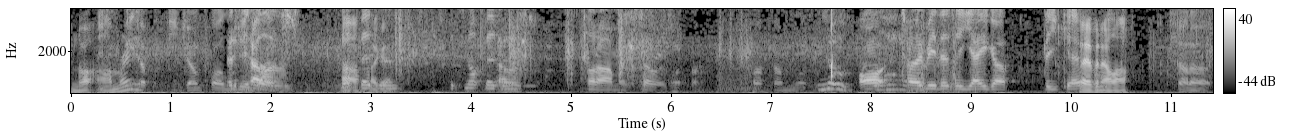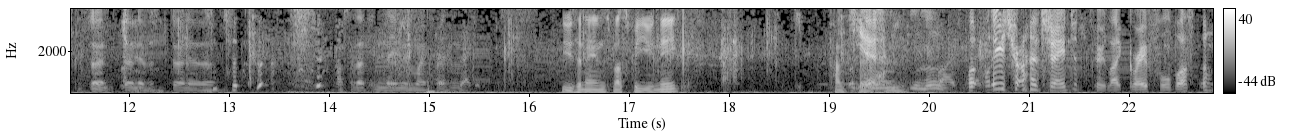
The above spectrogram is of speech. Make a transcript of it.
Not You armory? speed you jump while It's looking at Tellers. Not Oh, bedroom. okay. It's not bedroom. Tellers. Not armor, it's Tellers. What the fuck, I'm lost. No. Oh, Toby, there's a Jaeger. Be They have an LR. Shut up. Don't, don't ever, don't ever. After that's a name in my presence. Usernames must be unique. Punctuation. You mean? What, what are you trying to change it to? Like Gray Fullbuster?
